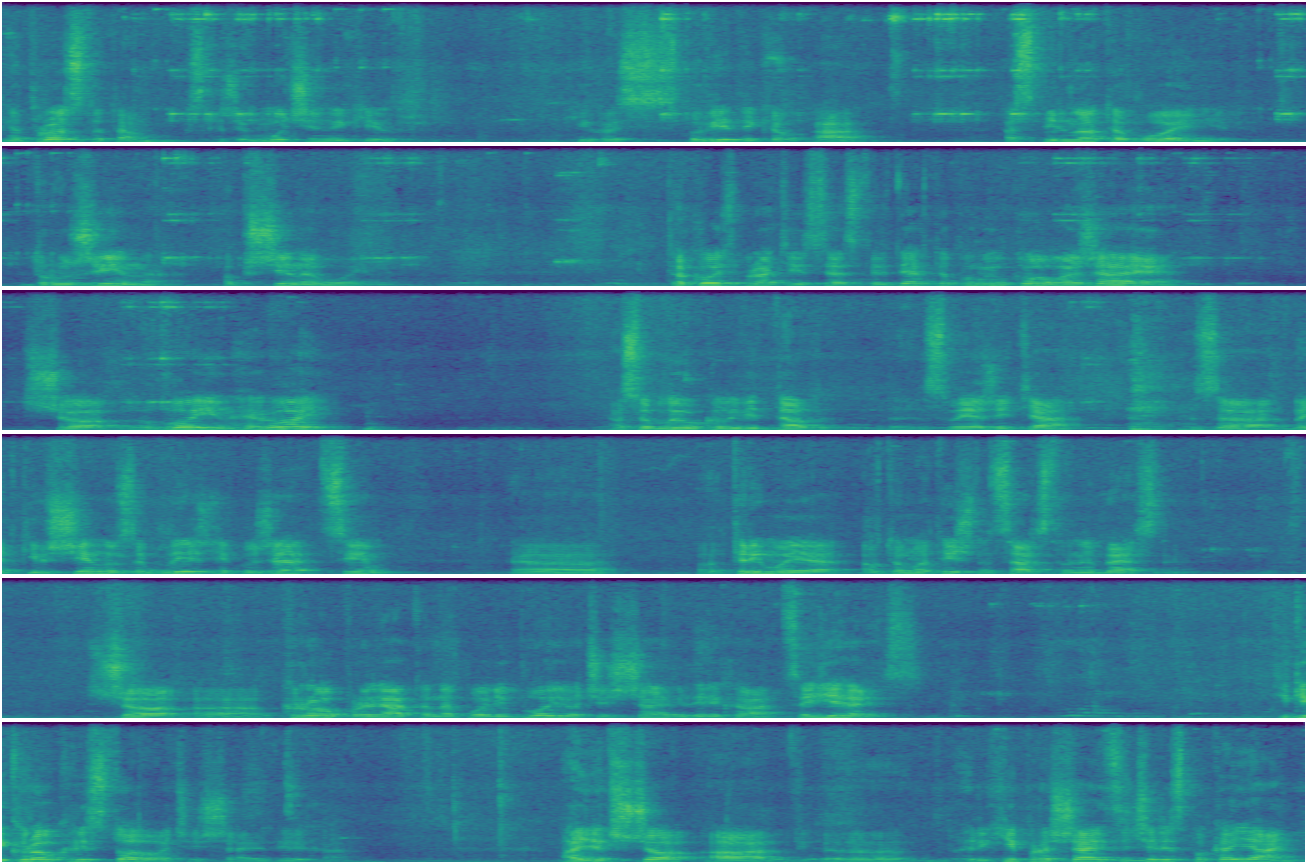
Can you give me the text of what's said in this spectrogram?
Не просто там, скажімо, мучеників, якихось сповідників, а, а спільнота воїнів, дружина, община воїнів. Так ось, браті і сестри, дехто помилково вважає, що воїн-герой, особливо коли віддав е, своє життя за батьківщину, за ближніх, уже цим е, отримує автоматично Царство Небесне. Що е, кров пролята на полі бою очищає від гріха. Це єресь. Тільки кров Христова очищає від гріха. А якщо а, е, гріхи прощаються через покаяння.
